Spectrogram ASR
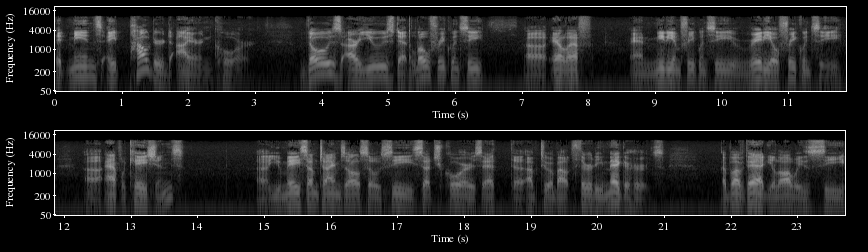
it means a powdered iron core. Those are used at low frequency uh, LF and medium frequency radio frequency uh, applications. Uh, you may sometimes also see such cores at uh, up to about 30 megahertz. Above that, you'll always see,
